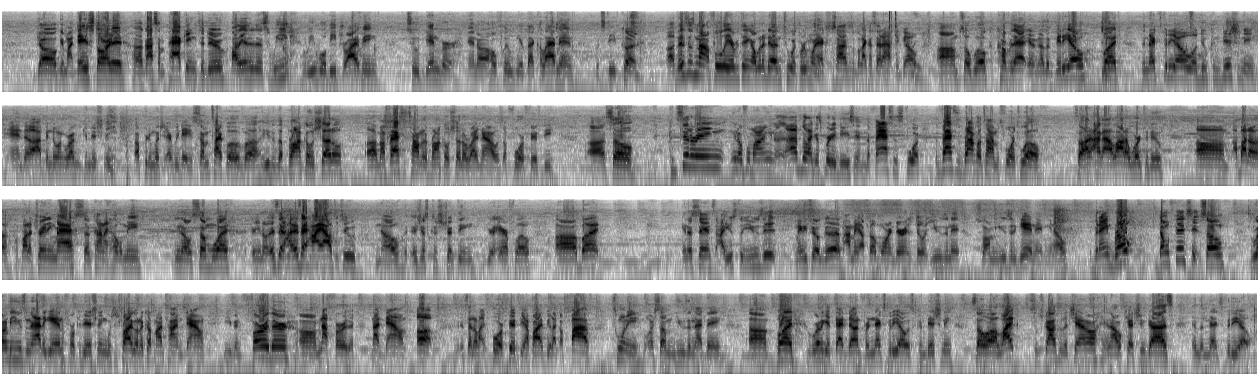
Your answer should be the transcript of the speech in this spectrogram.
go get my day started. Uh, got some packing to do. By the end of this week, we will be driving to Denver, and uh, hopefully we can get that collab in with Steve Cook. Uh, this is not fully everything. I would have done two or three more exercises, but like I said, I have to go. Um, so we'll cover that in another video. But the next video we'll do conditioning and uh, I've been doing rugby conditioning uh, pretty much every day. Some type of uh, either the Bronco shuttle. Uh, my fastest time in the Bronco shuttle right now is a 450. Uh, so considering, you know, for know, I feel like it's pretty decent. The fastest four, the fastest Bronco time is 412. So I, I got a lot of work to do. Um, I bought a, I bought a training mask to kind of help me, you know, somewhat. You know, is it, is it high altitude? No, it's just constricting your airflow. Uh, but in a sense. I used to use it, made me feel good. I mean, I felt more endurance doing using it, so I'm gonna use it again. And you know, if it ain't broke, don't fix it. So we're gonna be using that again for conditioning, which is probably gonna cut my time down even further. Um, not further, not down, up. Instead of like 450, I'll probably be like a 520 or something using that thing. Um, but we're gonna get that done for the next video is conditioning. So uh, like, subscribe to the channel, and I will catch you guys in the next video.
